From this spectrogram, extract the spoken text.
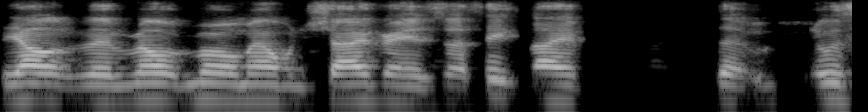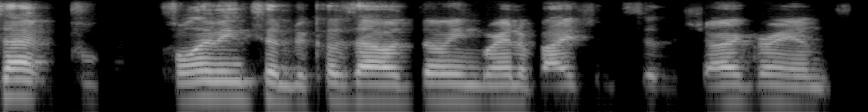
the old the Royal Melbourne Showgrounds. I think they that it was at Flemington because they were doing renovations to the showgrounds.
